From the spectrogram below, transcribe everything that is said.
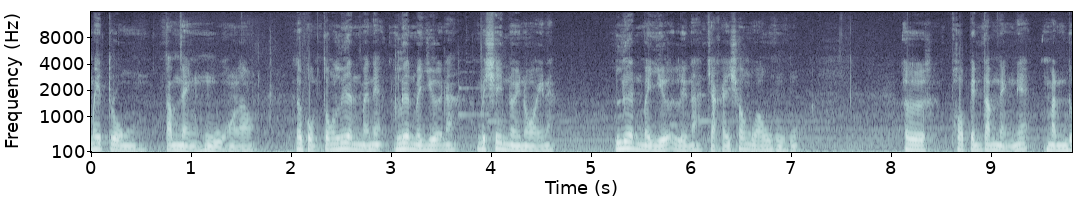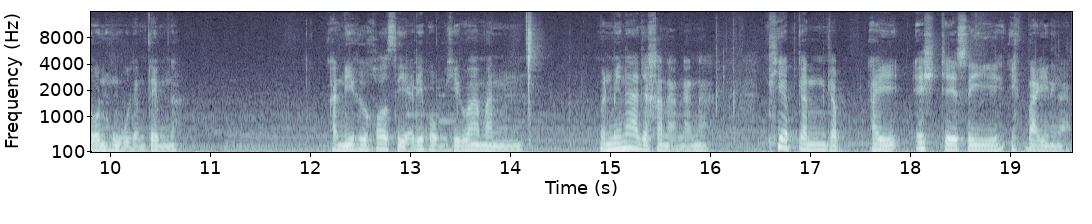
ไม่ตรงตำแหน่งหูของเรา แล้วผมต้องเลื่อนมาเนี่ยเลื่อนมาเยอะนะไม่ใช่น้อยๆนะเลื่อนมาเยอะเลยนะจากไอ้ช่องเว้าหู เออ พอเป็นตำแหน่งเนี้ยมันโดนหูเต็มๆนะอันนี้คือข้อเสียที่ผมคิดว่ามันมันไม่น่าจะขนาดนั้นนะเทียบกันกับไอ HJC อีกใบหนึ่งอะ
